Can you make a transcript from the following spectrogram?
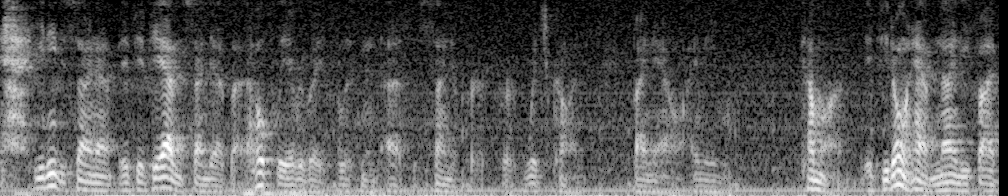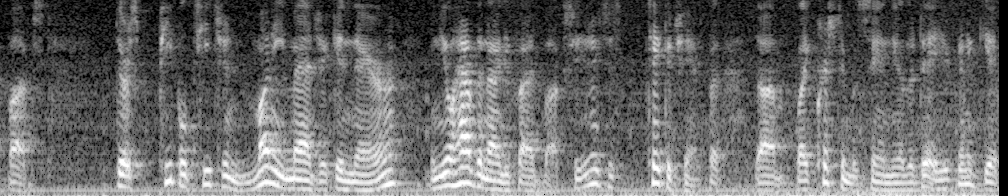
you need to sign up. If, if you haven't signed up, uh, hopefully everybody's listening to us has signed up for, for WitchCon by now. I mean, come on. If you don't have 95 bucks, there's people teaching money magic in there, and you'll have the 95 bucks. You know, just take a chance. But um, like Christian was saying the other day, you're going to get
